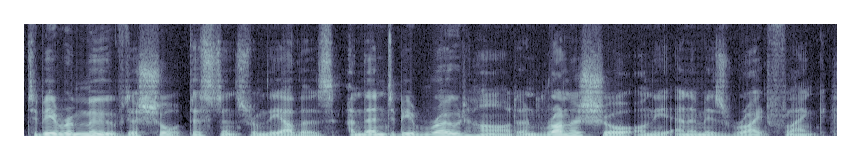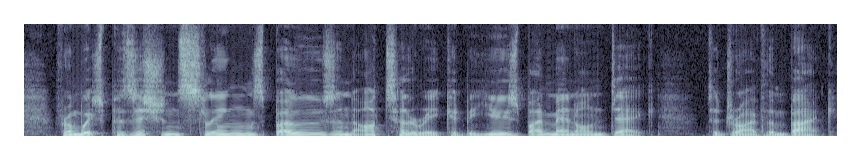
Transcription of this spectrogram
to be removed a short distance from the others and then to be rowed hard and run ashore on the enemy's right flank, from which position slings, bows, and artillery could be used by men on deck to drive them back.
